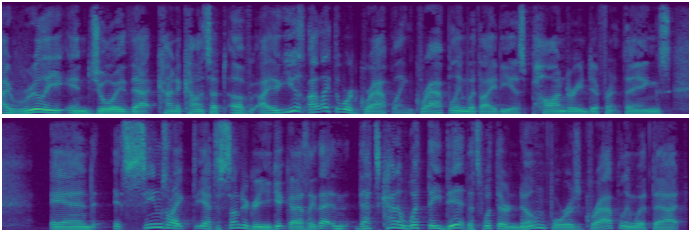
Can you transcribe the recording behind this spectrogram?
I really enjoy that kind of concept of I use I like the word grappling, grappling with ideas, pondering different things. And it seems like, yeah, to some degree, you get guys like that. And that's kind of what they did. That's what they're known for is grappling with that.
